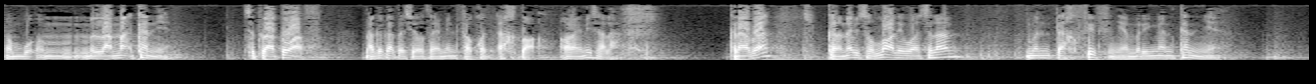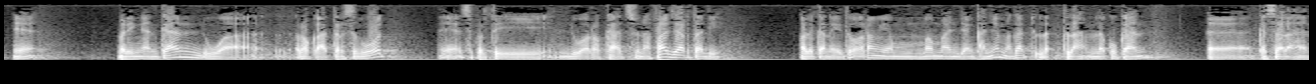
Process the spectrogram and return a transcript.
Melamakannya setelah tawaf. Maka kata Syekh Utsaimin faqad akhta. Orang ini salah. Kenapa? Karena Nabi sallallahu alaihi wasallam mentakhfifnya meringankannya. Ya meringankan dua rakaat tersebut ya seperti dua rakaat sunnah fajar tadi oleh karena itu orang yang memanjangkannya maka telah melakukan uh, kesalahan.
